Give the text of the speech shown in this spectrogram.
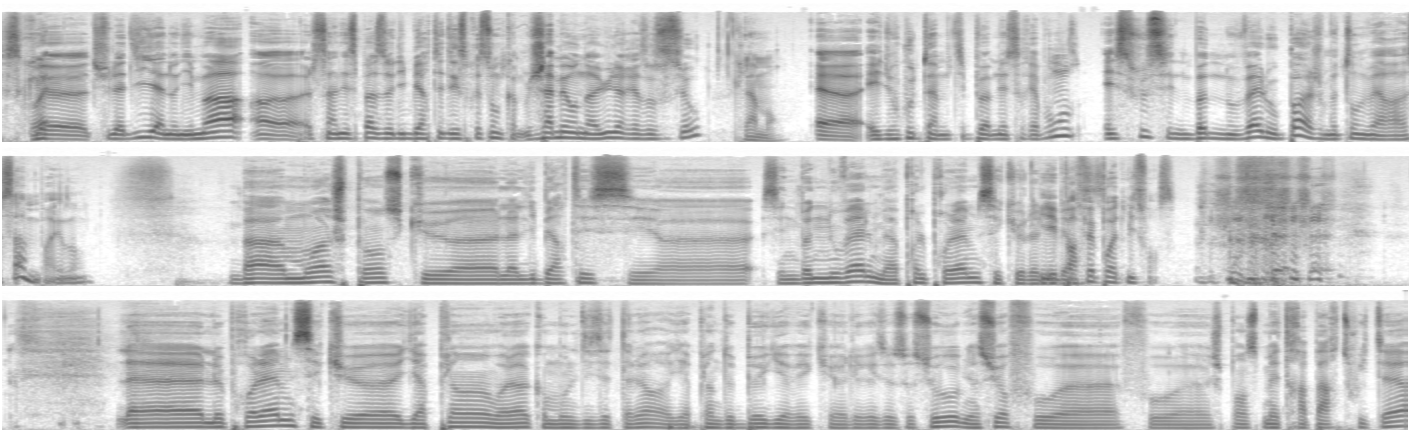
Parce que Ouais. euh, tu l'as dit, Anonymat, euh, c'est un espace de liberté d'expression comme jamais on a eu les réseaux sociaux. Clairement. Euh, et du coup, tu as un petit peu amené cette réponse. Est-ce que c'est une bonne nouvelle ou pas? Je me tourne vers euh, Sam, par exemple. Bah moi je pense que euh, la liberté c'est euh, c'est une bonne nouvelle mais après le problème c'est que la Il est liberté parfait pour être Miss France. La- le problème, c'est que euh, il y a plein, voilà, comme on le disait tout à l'heure, il y a plein de bugs avec les réseaux sociaux. Bien sûr, faut, faut, je pense, mettre à part Twitter.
